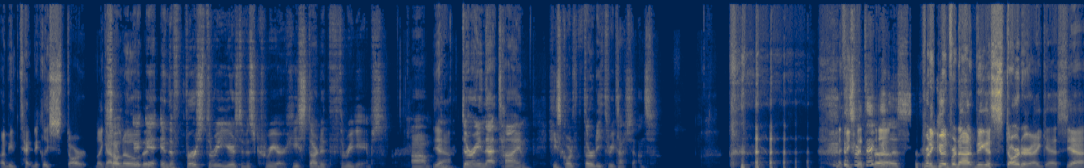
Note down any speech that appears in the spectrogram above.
I mean, technically start. Like, I don't know. In, that... in the first three years of his career, he started three games. Um, yeah. During that time, he scored 33 touchdowns. I think it's ridiculous. Uh, pretty good for not being a starter, I guess. Yeah.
